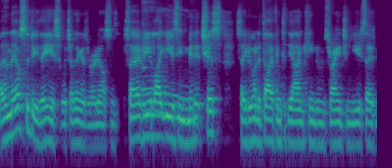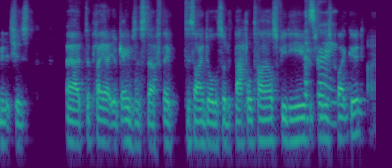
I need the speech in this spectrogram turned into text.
But then they also do these, which I think is really awesome. So if you like using Mm. miniatures, so if you want to dive into the Iron Kingdoms range and use those miniatures uh, to play out your games and stuff, they've designed all the sort of battle tiles for you to use, That's which I is quite good. Uh,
